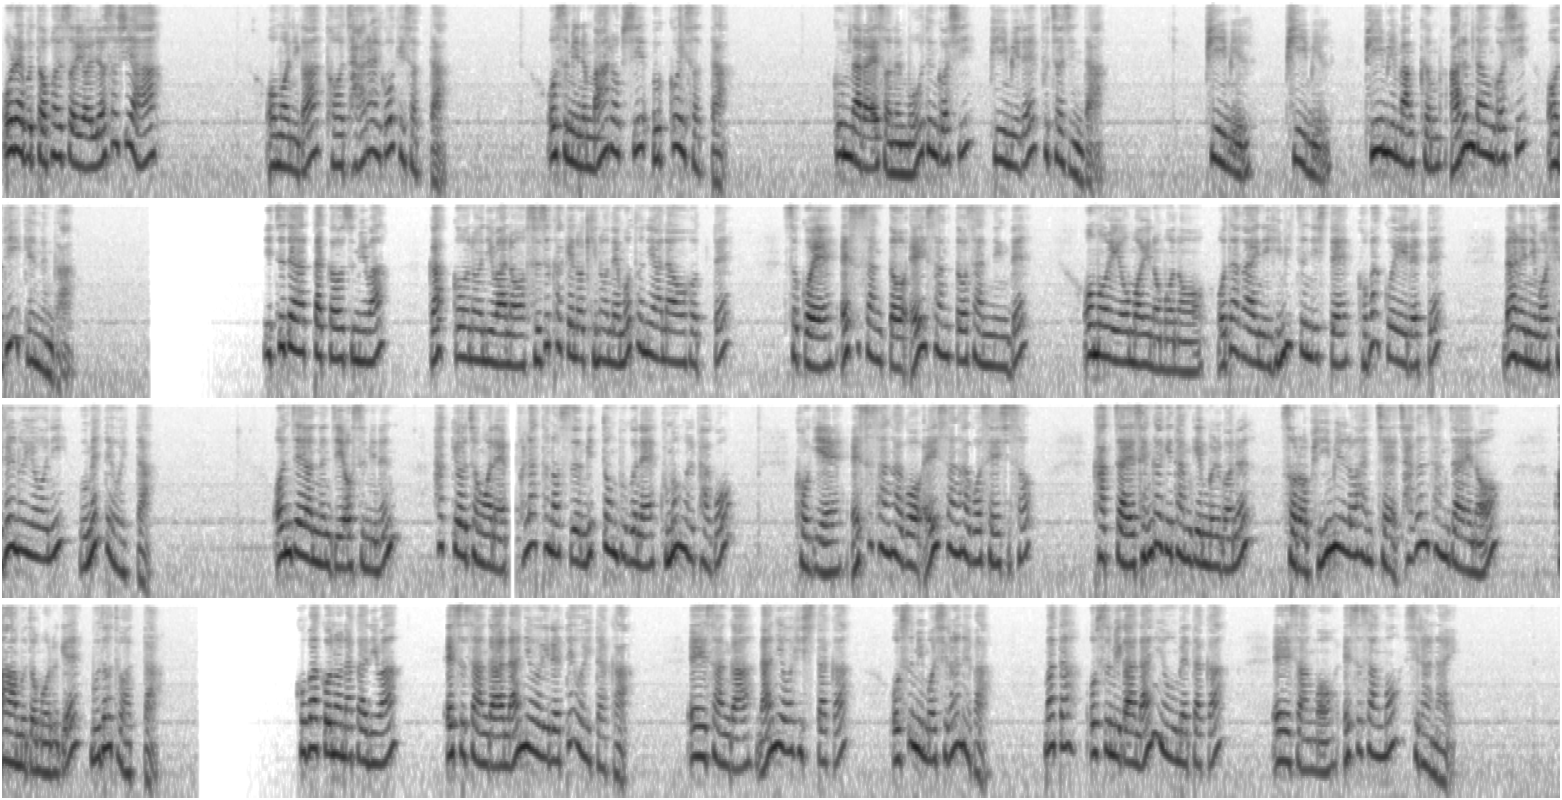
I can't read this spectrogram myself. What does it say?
올해부터벌써16이야어머니가더잘알고계셨다오스미는말없이웃고있었다꿈나라에서는모든것이비밀에붙여진다비밀비밀 비밀만큼 아름다운 것이 어디 있겠는가. いつであったかおすみは学校の庭の鈴掛の木の根元に穴を掘って そこへ S さんと A さんと A さんと3人で思い思いのものをお互いに秘密にして小箱へ入れて誰にも知れぬように埋めておいた。언제였는지오스미는 학교 정원의 플라토너스 밑동 부근에 구멍을 파고 거기에 S상하고 A상하고 셋이서 각자의 생각이 담긴 물건을 서로 비밀로 한 채 작은 상자에 넣어 아무도 모르게 묻어두었다. 고바코의 中には Sさんが 何を入れておいたか Aさんが何を必したかお墨も知らねば また、おすみが何を埋めたか A さんも S さんも知らない。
